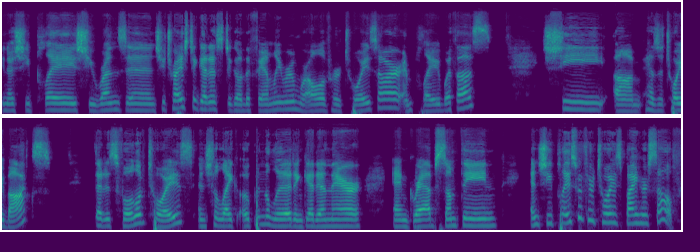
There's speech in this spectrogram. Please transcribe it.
You know, she plays, she runs in, she tries to get us to go to the family room where all of her toys are and play with us. She um, has a toy box that is full of toys, and she'll like open the lid and get in there and grab something. And she plays with her toys by herself.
